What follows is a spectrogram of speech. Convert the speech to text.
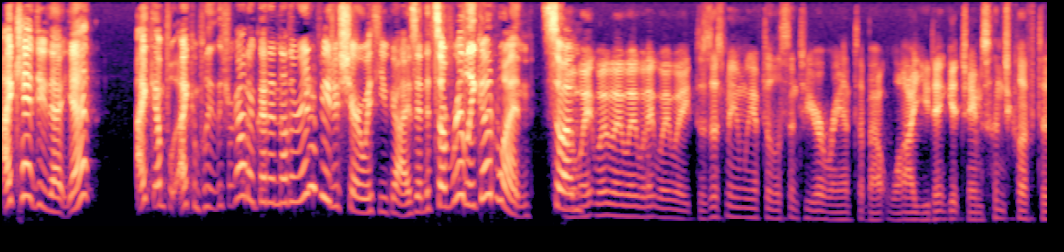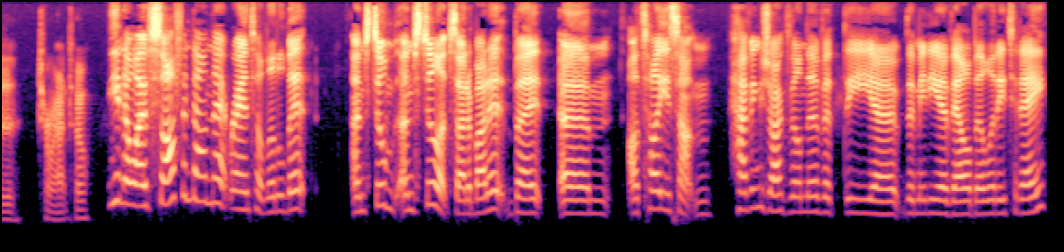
I can't do that yet. I com- I completely forgot. I've got another interview to share with you guys, and it's a really good one. So Oh, I'm wait, wait, wait, wait, wait, wait, wait. Does this mean we have to listen to your rant about why you didn't get James Hinchcliffe to Toronto? you know I've softened on that rant a little bit. I'm still I'm still upset about it, but um, I'll tell you something. Having Jacques Villeneuve at the uh, the media availability today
